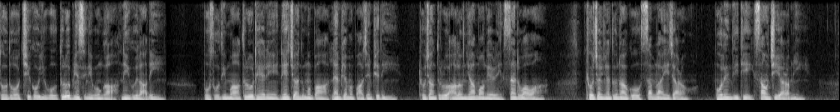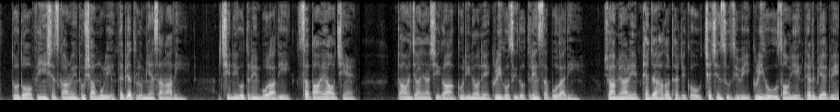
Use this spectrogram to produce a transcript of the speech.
သို့တော့ခြေကုပ်ယူဖို့သူတို့ပြင်ဆင်နေပုံကနေခွေလာသည်ပိုဆိုးဒီမှာသူတို့ထဲတွင်နေကျွမ်းသူမပါလမ်းပြတ်မပါခြင်းဖြစ်သည်ထို့ကြောင့်သူတို့အားလုံးညမောင်နေတွင်စံတော်ဝါထို့ကြောင့်ရန်သူနောက်ကိုဆက်မလာရကြတော့ မိုးလင်းတီတီစောင့်ကြည့်ရတော့မည်သို့တော့ဗီယင်ရှင်စကာတွင်လှုပ်ရှားမှုတွေလက်ပြတ်သလိုမြန်ဆန်လာသည်အချင်းတွေကိုသတင်းပို့လာသည့်ဆက်သားရောက်ခြင်းတာဝန်ကျရာရှိကကူဒီနိုနှင့်ဂရီဂိုစီတို့သတင်းဆက်ပို့လိုက်သည်ရွာများတွင်ဖြန့်ကျထားသောထက်တွေကိုချက်ချင်းစုစည်းပြီးဂရီဂိုဦးဆောင်ရေးလက်တစ်ပြက်တွင်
